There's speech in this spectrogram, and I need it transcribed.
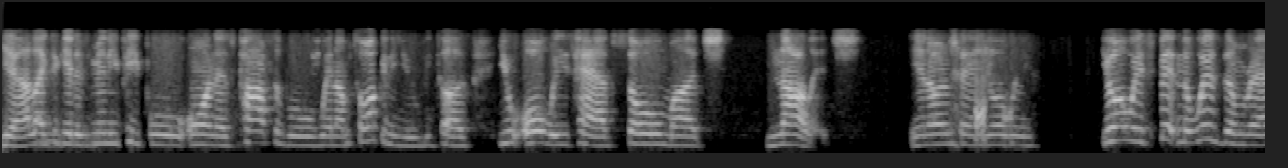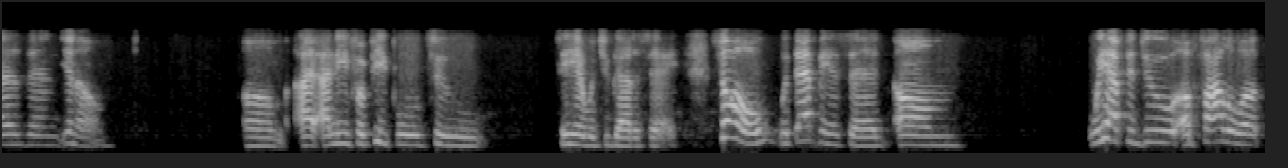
Yeah, I like to get as many people on as possible when I'm talking to you because you always have so much knowledge. You know what I'm saying? You always you always spitting the wisdom, Rez, and you know, um, I, I need for people to to hear what you got to say. So, with that being said, um, we have to do a follow up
